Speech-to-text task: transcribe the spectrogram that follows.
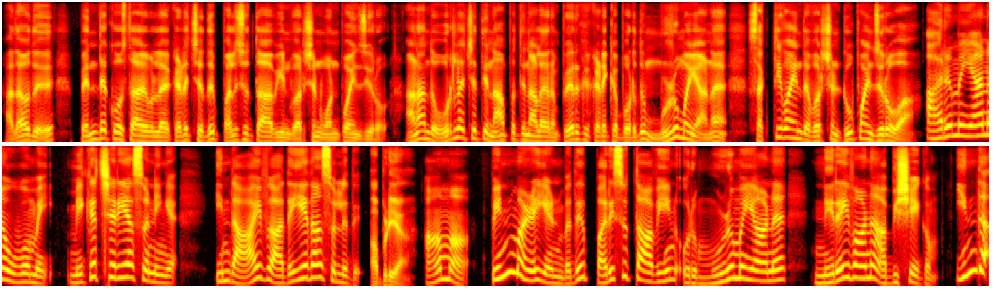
அதாவது பெந்த கோஸ்தாவில் கிடைச்சது பரிசுத்த ஆவியின் வெர்ஷன் ஒன் பாயிண்ட் ஜீரோ. ஆனா அந்த ஒரு லட்சத்தி நாற்பத்தி நாலாயிரம் பேருக்கு கிடைக்க போறது முழுமையான சக்தி வாய்ந்த வெர்ஷன் டூ பாயிண்ட் ஜீரோவா அருமையான உவமை. மிகச்சரியா சொன்னீங்க. இந்த ஆய்வு அதையே தான் சொல்லுது. அப்படியா? ஆமா. பின்மழை என்பது பரிசுத்தாவியின் ஒரு முழுமையான நிறைவான அபிஷேகம். இந்த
